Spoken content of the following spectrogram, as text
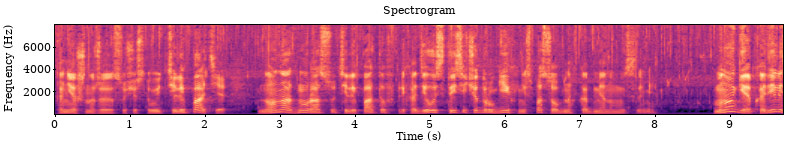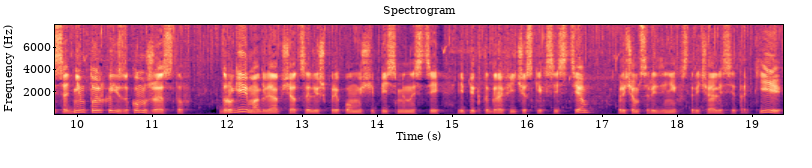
Конечно же, существует телепатия, но на одну расу телепатов приходилось тысяча других, неспособных к обмену мыслями. Многие обходились одним только языком жестов, другие могли общаться лишь при помощи письменности и пиктографических систем – причем среди них встречались и такие,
